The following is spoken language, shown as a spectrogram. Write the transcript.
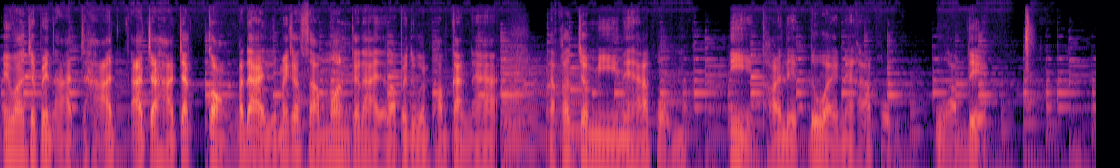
ไม่ว่าจะเป็นอาจจะหาอาจจะหาจากกล่องก็ได้ หรือไม่ก็ซัมมอนก็ได้ เดี๋ยวเราไปดูกันพร้อมกันนะฮะ แล้วก็จะมีนะครับผม นี่ทอยเลทด้วยนะครับผมดูอัปเดตโห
